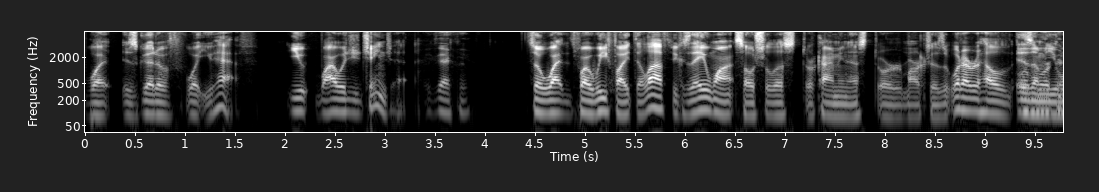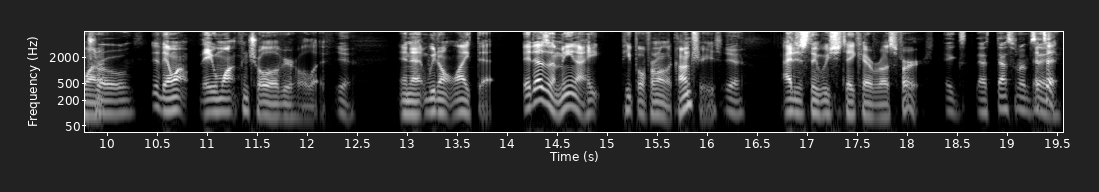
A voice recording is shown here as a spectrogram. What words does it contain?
what is good of what you have. You why would you change that? Exactly. So why, that's why we fight the left because they want socialist or communist or Marxism, whatever the hell ism you want. They want they want control of your whole life, Yeah. and that we don't like that. It doesn't mean I hate people from other countries. Yeah. I just think we should take care of us first. Ex- that, that's what I'm That's saying. it.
